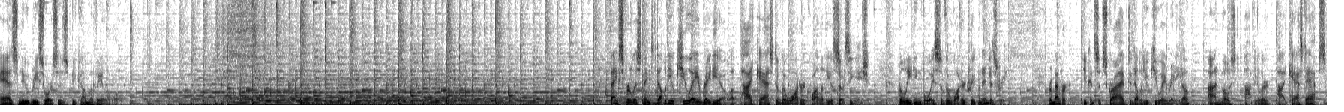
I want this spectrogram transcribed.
as new resources become available. Thanks for listening to WQA Radio, a podcast of the Water Quality Association, the leading voice of the water treatment industry. Remember, you can subscribe to WQA Radio on most popular podcast apps.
